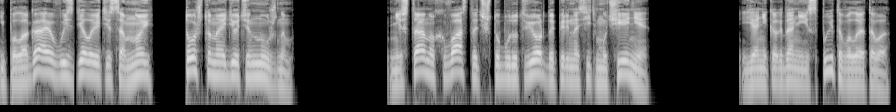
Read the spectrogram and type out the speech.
«и, полагаю, вы сделаете со мной то, что найдете нужным. Не стану хвастать, что буду твердо переносить мучения. Я никогда не испытывал этого.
